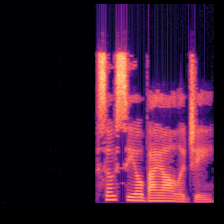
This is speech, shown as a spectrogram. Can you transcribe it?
Sociobiology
